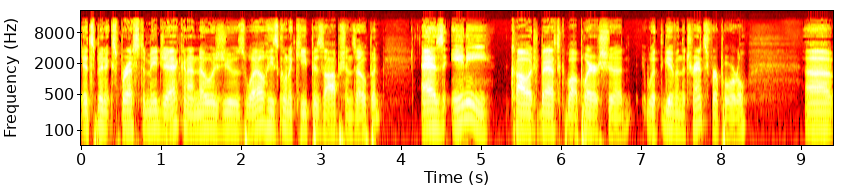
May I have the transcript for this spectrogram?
it's been expressed to me, Jack, and I know as you as well. He's going to keep his options open, as any college basketball player should, with given the transfer portal. Uh,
